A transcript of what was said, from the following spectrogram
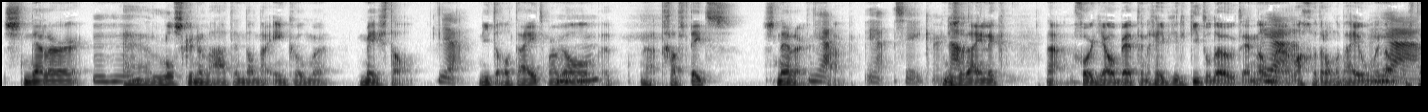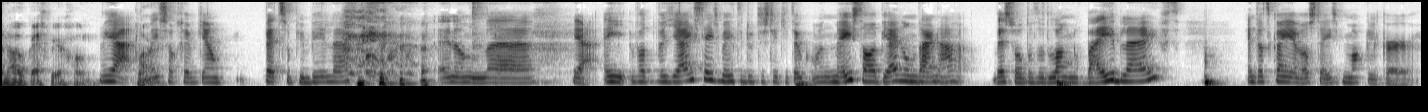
sneller Mhm. eh, los kunnen laten en dan daarin komen, meestal. ja, Niet altijd, maar wel, het, nou, het gaat steeds sneller Mhm. ja, vaak. ja zeker. Dus Nou, uiteindelijk nou, gooi ik jou op bed en dan geef ik je de kietel dood. En dan Ja. eh, lachen we er allebei om. En dan Ja. is ook echt weer gewoon... ja, klaar. meestal geef ik jou een pets op je billen. en dan, eh, ja, en wat, wat jij steeds beter doet, is dat je het ook, want meestal heb jij dan daarna best wel dat het lang nog bij je blijft. En dat kan je wel steeds makkelijker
